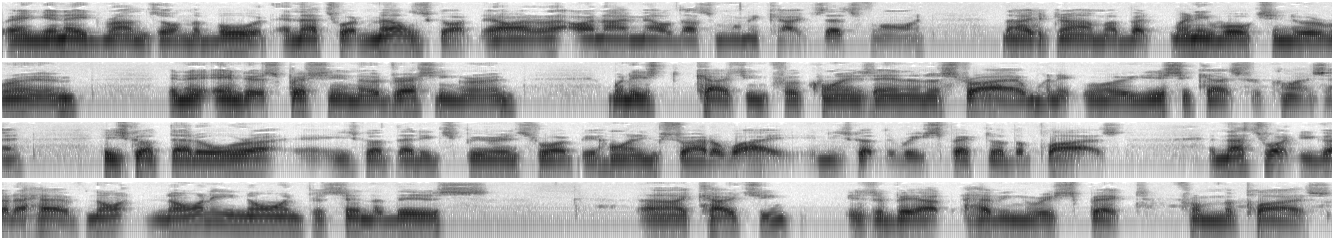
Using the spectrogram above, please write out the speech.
and you need runs on the board, and that's what Mal's got. I, I know Mal doesn't want to coach, that's fine, no drama. But when he walks into a room, in, into especially into a dressing room, when he's coaching for Queensland and Australia, when he, well, he used to coach for Queensland, he's got that aura, he's got that experience right behind him straight away, and he's got the respect of the players, and that's what you've got to have. Not ninety nine percent of this uh, coaching is about having respect from the players.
